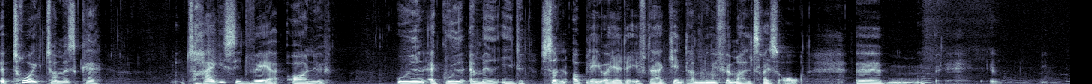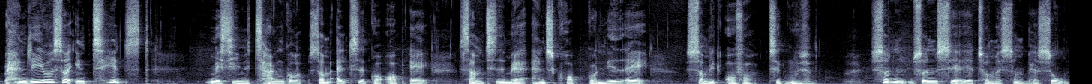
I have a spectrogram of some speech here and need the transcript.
jeg tror ikke, Thomas kan trække sit hver ånde, uden at Gud er med i det. Sådan oplever jeg det, efter at have kendt ham nu i 55 år. Øh, han lever så intenst med sine tanker, som altid går op af, samtidig med at hans krop går nedad som et offer til Gud. Sådan, sådan ser jeg Thomas som person.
